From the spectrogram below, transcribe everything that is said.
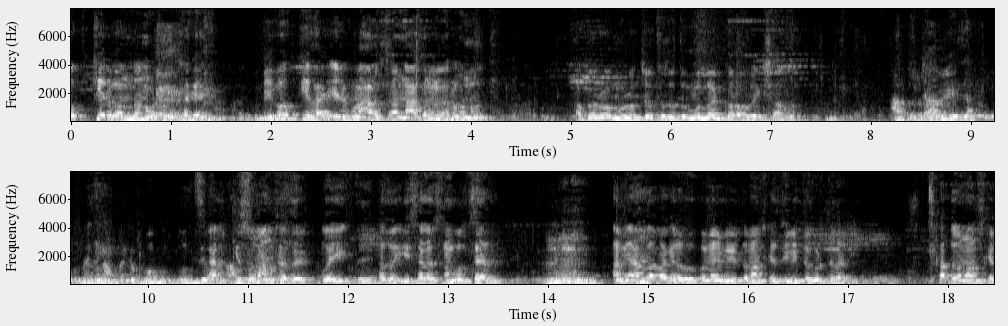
ঐক্যের বন্ধন অটুট থাকে, বিভক্তি হয়, এরকম আলোচনা না করার অনুরোধ। আপনার অনুরোধ যথাযথ মূল্যায়ন করা হবে ইনশাআল্লাহ। আর ওইটা আমি আপনাকে বলছি আর কিছু মানুষ আছে ওই হযরত ঈসা আলাইহিস বলছেন আমি আল্লাহ পাকের হুকুমে মৃত মানুষকে জীবিত করতে পারি। সাধারণ মানুষকে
